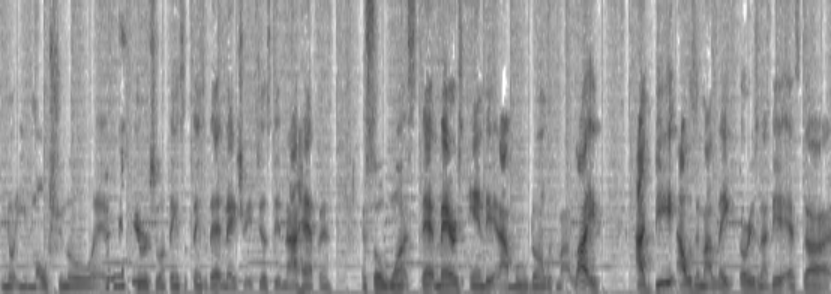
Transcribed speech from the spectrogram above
you know, emotional and mm-hmm. spiritual and things of things of that nature. It just did not happen. And so once that marriage ended and I moved on with my life, I did. I was in my late 30s and I did ask God,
